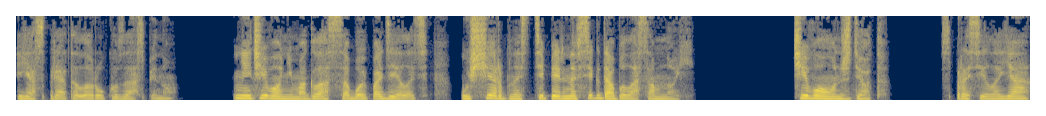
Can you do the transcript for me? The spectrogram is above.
Я спрятала руку за спину. Ничего не могла с собой поделать. Ущербность теперь навсегда была со мной. «Чего он ждет? спросила я,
